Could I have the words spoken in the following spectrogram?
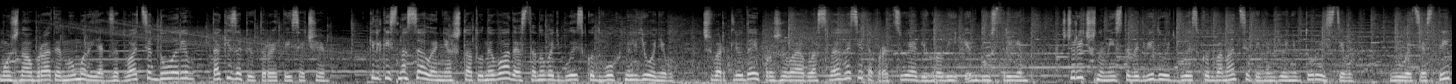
Можна обрати номер як за 20 доларів, так і за півтори тисячі. Кількість населення штату Невада становить близько двох мільйонів. Чверть людей проживає в Лас-Вегасі та працює в ігровій індустрії. Щорічно місто відвідують близько 12 мільйонів туристів. Вулиця Стріп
